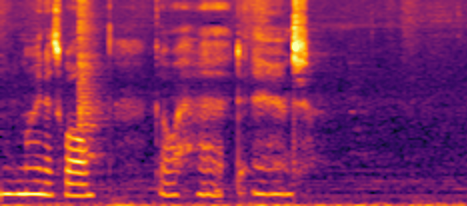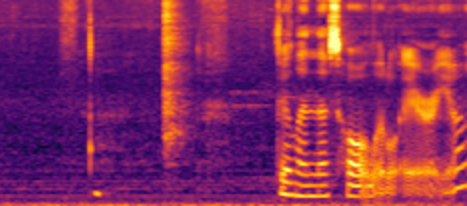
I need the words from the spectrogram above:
We might as well go ahead and fill in this whole little area.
